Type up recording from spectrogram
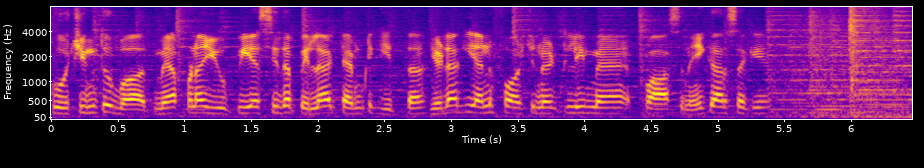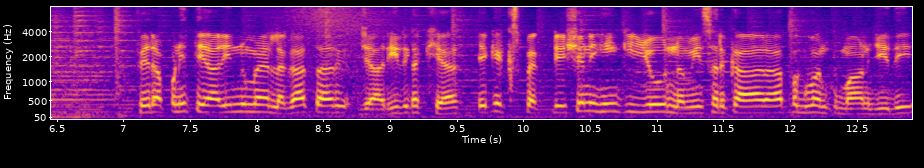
ਕੋਚਿੰਗ ਤੋਂ ਬਾਅਦ ਮੈਂ ਆਪਣਾ ਯੂਪੀਐਸਸੀ ਦਾ ਪਹਿਲਾ ਅਟੈਂਪਟ ਕੀਤਾ, ਜਿਹੜਾ ਕਿ ਅਨਫੋਰਚੂਨੇਟਲੀ ਮੈਂ ਪਾਸ ਨਹੀਂ ਕਰ ਸਕਿਆ। ਫਿਰ ਆਪਣੀ ਤਿਆਰੀ ਨੂੰ ਮੈਂ ਲਗਾਤਾਰ ਜਾਰੀ ਰੱਖਿਆ। ਇੱਕ ਐਕਸਪੈਕਟੇਸ਼ਨ ਹੀ ਕਿ ਜੋ ਨਵੀਂ ਸਰਕਾਰ ਆ, ਭਗਵੰਤ ਮਾਨ ਜੀ ਦੀ,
